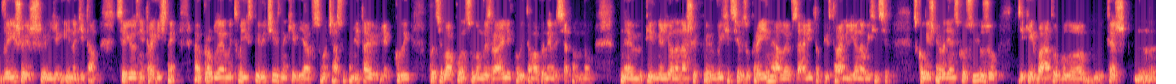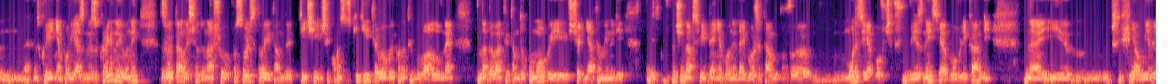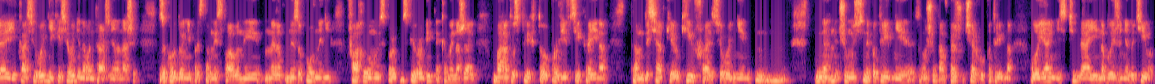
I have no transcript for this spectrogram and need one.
вирішуєш е, іноді там серйозні трагічні е, проблеми твоїх співвітчизників. Я в свого часу пам'ятаю, як коли працював консулом в Ізраїлі, коли там опинилися там ну е, півмільйона наших вихідців з України, але взагалі то півтора мільйона вихідців з колишнього радянського союзу, з яких багато було теж з корінням пов'язаних з Україною. Вони зверталися до нашого посольства, і там, де ті чи інші консульські дії треба виконати було, головне надавати там допомогу. І щодня там іноді починав свій день або, не дай Боже, там в морзі, або в в'язниці, або в лікарні. Е, І я уявляю, яка сьогодні, яке сьогодні навантаження на наші закордонні представництва. Вони не, не заповнені фаховими співробітниками. На жаль, багато з тих, хто провів в цих країнах там десятки років, а сьогодні чомусь не потрібні, тому що там в першу чергу потрібна лояльність да, і наближення до тіла.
